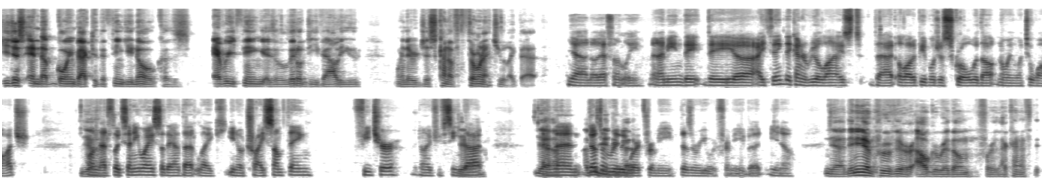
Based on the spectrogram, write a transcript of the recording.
you just end up going back to the thing you know because everything is a little devalued when they're just kind of thrown at you like that. Yeah, no, definitely. And I mean, they they uh, I think they kind of realized that a lot of people just scroll without knowing what to watch Yeah. on Netflix anyway. So they have that like you know try something feature. I don't know if you've seen Yeah. that. Yeah. And then I doesn't do really work for me. Doesn't really work for me. But you know, yeah. They need to improve their algorithm for that kind of th-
